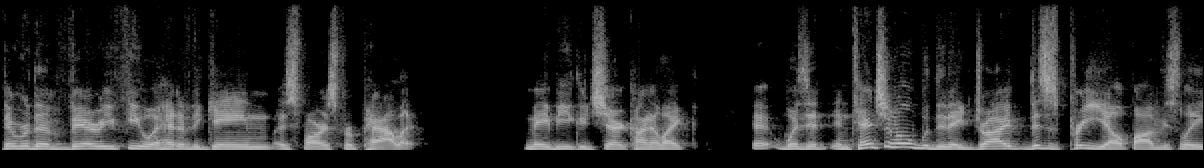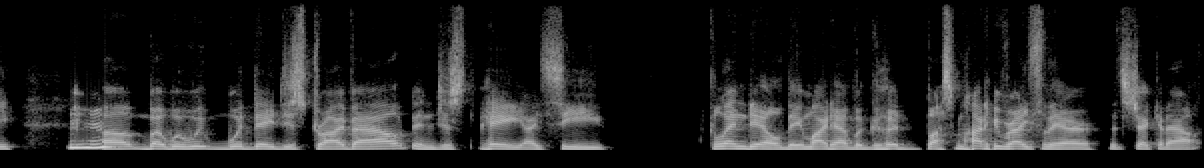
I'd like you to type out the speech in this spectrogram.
they were the very few ahead of the game as far as for palate. Maybe you could share kind of like, eh, was it intentional? Did they drive? This is pre Yelp, obviously, mm-hmm. uh, but would, would they just drive out and just, hey, I see Glendale, they might have a good basmati rice there. Let's check it out.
